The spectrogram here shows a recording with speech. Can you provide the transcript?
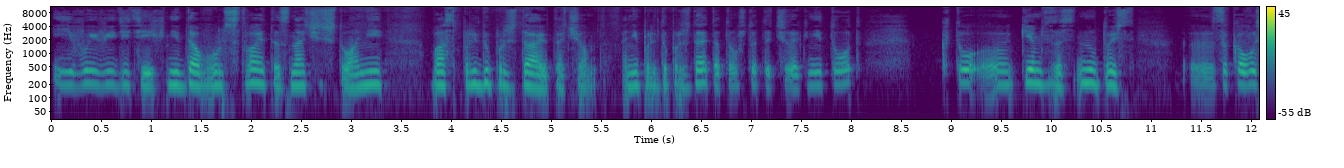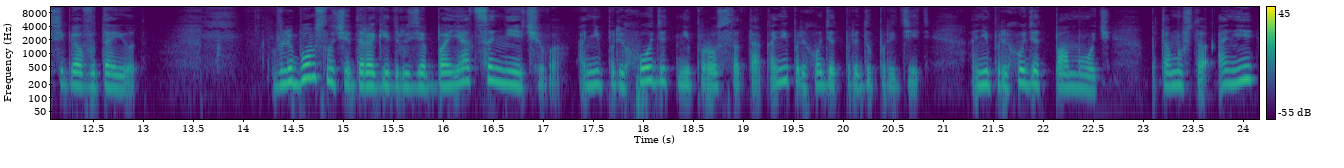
и вы видите их недовольство, это значит, что они вас предупреждают о чем-то. Они предупреждают о том, что этот человек не тот, кто, э, кем, ну, то есть, э, за кого себя выдает. В любом случае, дорогие друзья, бояться нечего. Они приходят не просто так. Они приходят предупредить. Они приходят помочь. Потому что они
